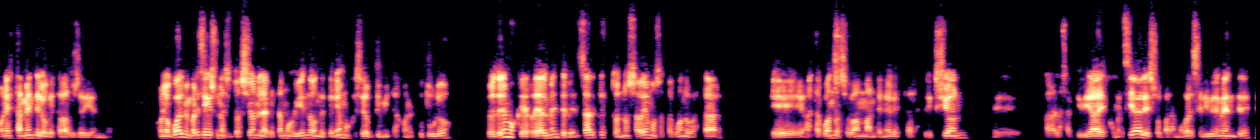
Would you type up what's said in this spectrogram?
honestamente lo que estaba sucediendo. Con lo cual me parece que es una situación en la que estamos viviendo donde tenemos que ser optimistas con el futuro, pero tenemos que realmente pensar que esto no sabemos hasta cuándo va a estar, eh, hasta cuándo se va a mantener esta restricción eh, para las actividades comerciales o para moverse libremente.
